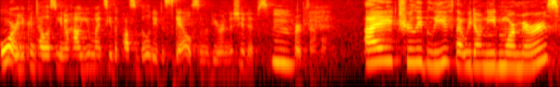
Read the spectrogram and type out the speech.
or you can tell us, you know, how you might see the possibility to scale some of your initiatives, hmm. for example. I truly believe that we don't need more mirrors,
